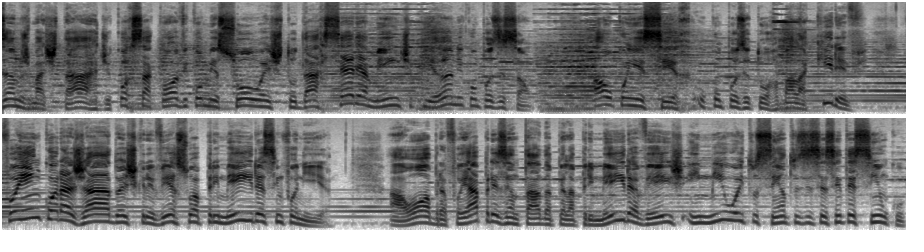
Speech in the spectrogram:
Anos mais tarde, Korsakov começou a estudar seriamente piano e composição. Ao conhecer o compositor Balakirev, foi encorajado a escrever sua primeira sinfonia. A obra foi apresentada pela primeira vez em 1865,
